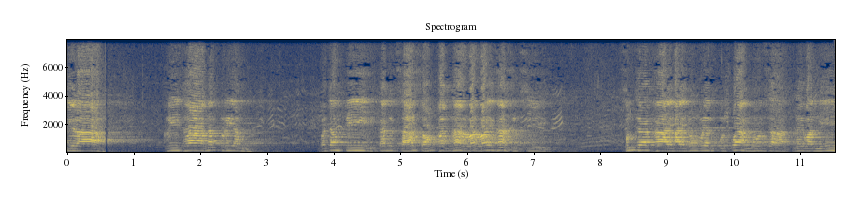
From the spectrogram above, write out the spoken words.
กีฬากรีธานักเรียน ประจำปีการศึกษา 2554ศูนย์เครือข่ายโรงเรียนกุดกว้างโนนศาสตร์ในวันนี้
